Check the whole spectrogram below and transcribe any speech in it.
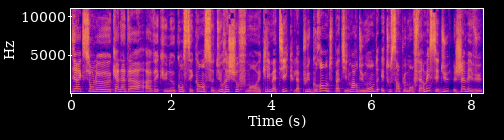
Direction le Canada avec une conséquence du réchauffement climatique. La plus grande patinoire du monde est tout simplement fermée. C'est du jamais vu.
